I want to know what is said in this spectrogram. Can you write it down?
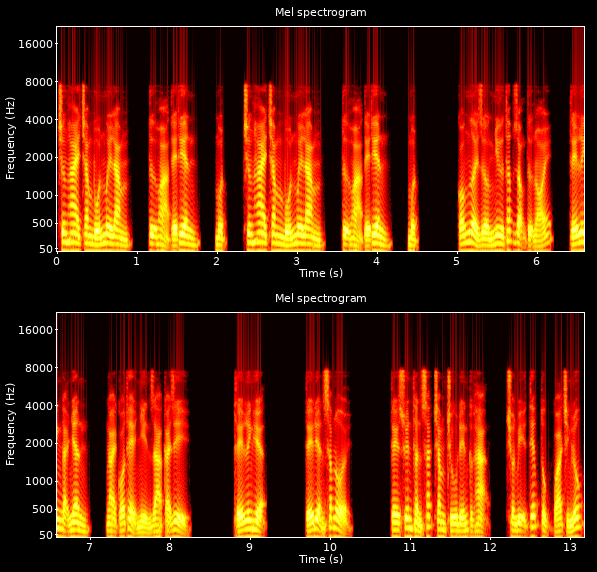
Chương hai trăm bốn mươi lăm tự hỏa tế thiên, một, chương hai trăm bốn mươi lăm, tự hỏa tế thiên, một. Có người dường như thấp giọng tự nói, tế linh đại nhân, ngài có thể nhìn ra cái gì? Tế linh hiện. Tế điện sắp nổi. Tề xuyên thần sắc chăm chú đến cực hạn, chuẩn bị tiếp tục quá trình lúc,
